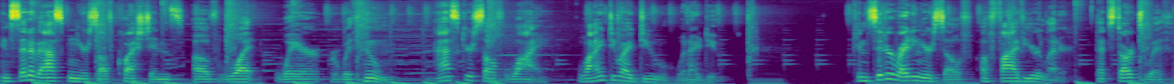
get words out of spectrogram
Instead of asking yourself questions of what, where, or with whom, ask yourself why. Why do I do what I do? Consider writing yourself a five year letter that starts with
